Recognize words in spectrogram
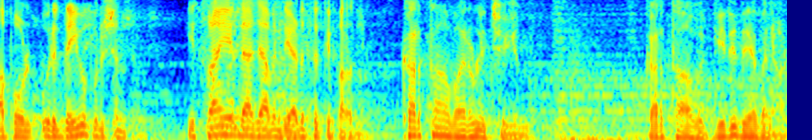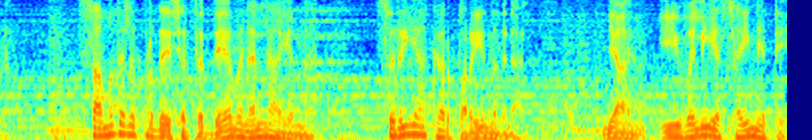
അപ്പോൾ ഒരു ദൈവപുരുഷൻ ഇസ്രായേൽ രാജാവിന്റെ അടുത്തെത്തി പറഞ്ഞു കർത്താവ് അരുളി ചെയ്യുന്നു. കർത്താവ് ഗിരിദേവനാണ്. സമതല പ്രദേശത്തെ ദേവനല്ല എന്ന് സിറിയാക്കാർ പറയുന്നതിനാൽ ഞാൻ ഈ വലിയ സൈന്യത്തെ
